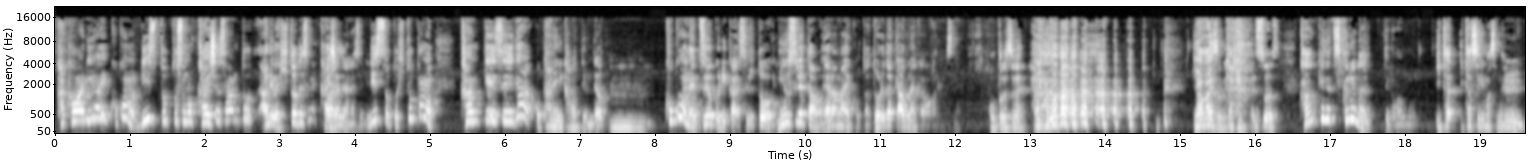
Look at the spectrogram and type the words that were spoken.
関わり合い、ここのリストとその会社さんと、あるいは人ですね、会社じゃないです、リストと人との関係性がお金に変わってるんだよ。うん。ここをね、強く理解すると、ニュースレターをやらないことはどれだけ危ないかがわかりますね。本当ですね。やばいぞ、みたいな。そうです。関係で作れないっていうのはもう、痛、痛すぎますね。うん。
